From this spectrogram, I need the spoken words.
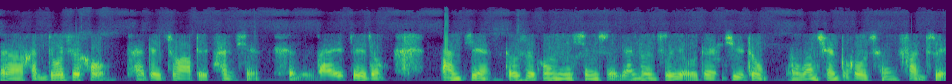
呃，很多之后才被抓被判刑，本来这种案件都是公民行使言论自由的举动，完全不构成犯罪。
